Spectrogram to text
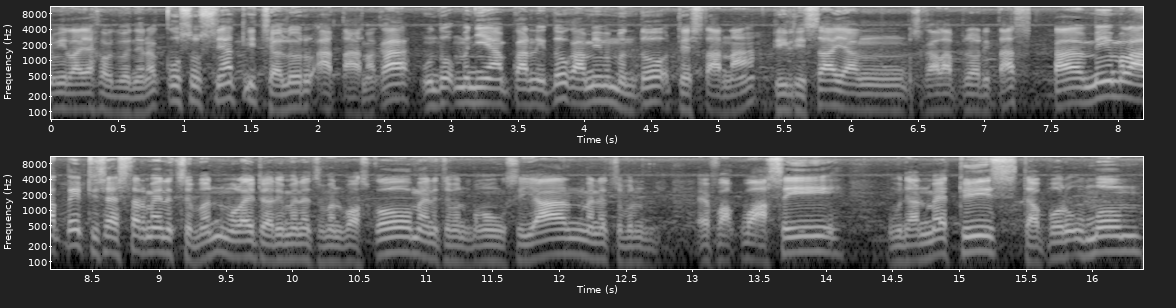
wilayah Kabupaten Banjarnegara khususnya di jalur atas. Maka untuk menyiapkan itu kami membentuk destana di desa yang skala prioritas. Kami melatih disaster management mulai dari manajemen manajemen posko, manajemen pengungsian, manajemen evakuasi, kemudian medis, dapur umum,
